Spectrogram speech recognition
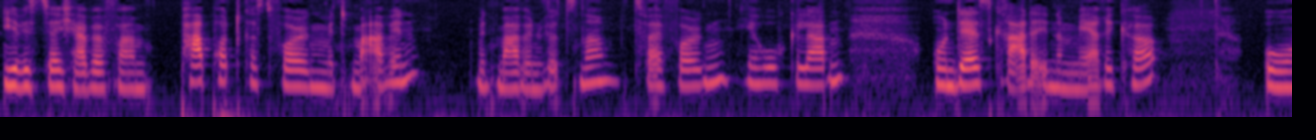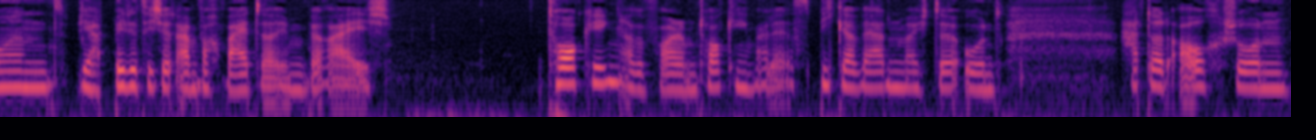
ihr wisst ja, ich habe ja vor ein paar Podcast-Folgen mit Marvin, mit Marvin Würzner, zwei Folgen hier hochgeladen. Und der ist gerade in Amerika und ja, bildet sich dort einfach weiter im Bereich Talking, also vor allem Talking, weil er Speaker werden möchte und hat dort auch schon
